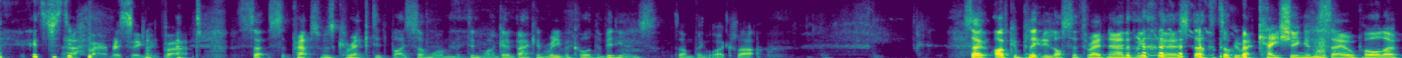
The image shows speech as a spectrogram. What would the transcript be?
it's just uh, embarrassingly bad. So, so perhaps was corrected by someone that didn't want to go back and re-record the videos. Something like that. So I've completely lost the thread now that we've uh, started talking about caching and Sao Paulo.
